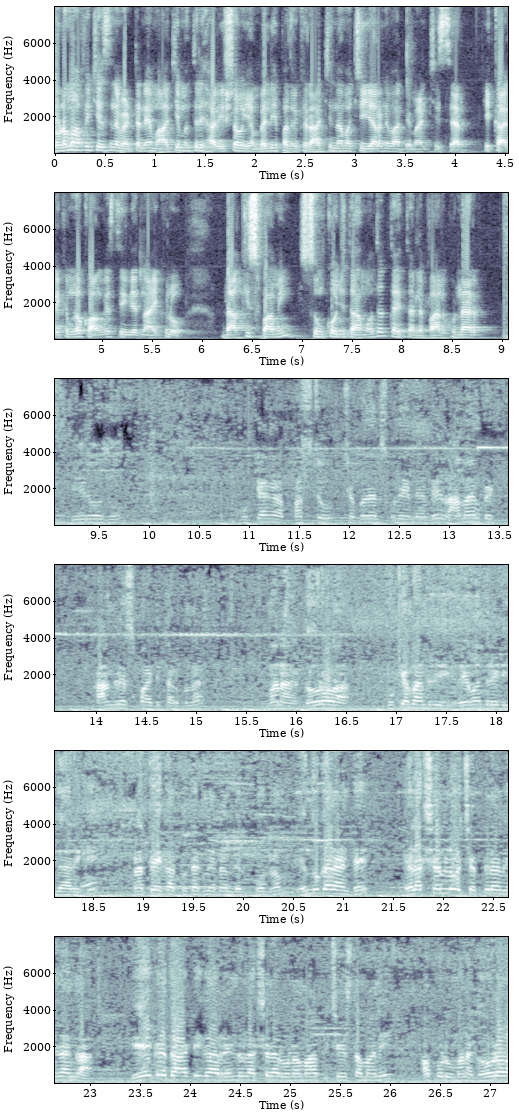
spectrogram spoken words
రుణమాఫీ చేసిన వెంటనే మాజీ మంత్రి హరీష్ రావు ఎమ్మెల్యే పదవికి రాజీనామా చేయాలని వారు డిమాండ్ చేశారు. ఈ కార్యక్రమంలో కాంగ్రెస్ సీనియర్ నాయకులు డాకిస్వామి సుంకోజు దామోదర్ తదితరులు పాల్గొన్నారు. ఈరోజు ముఖ్యంగా ఫస్ట్ చెప్పదలుచుకునే ఏంటంటే రామాయంపేట్ కాంగ్రెస్ పార్టీ తరఫున మన గౌరవ ముఖ్యమంత్రి రేవంత్ రెడ్డి గారికి ప్రత్యేక కృతజ్ఞతలు తెలుపుకుంటున్నాం. ఎందుకనంటే ఎలక్షన్లో చెప్పిన విధంగా ఏకదాటిగా రెండు లక్షల రుణమాఫీ చేస్తామని అప్పుడు మన గౌరవ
